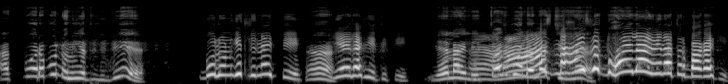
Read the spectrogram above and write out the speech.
आज पोरं बोलून घेतली ती. बोलून घेतली नाही ती. हा. यायला घेते ती. ये लागली. तोच बोलत आज असतील नाही ना. धुवायला हवी ना तर बघा की.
